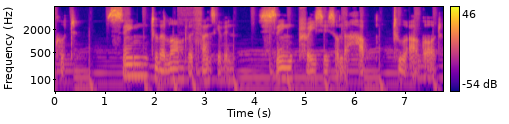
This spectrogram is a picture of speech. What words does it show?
quote, Sing to the Lord with thanksgiving, sing praises on the harp to our God.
